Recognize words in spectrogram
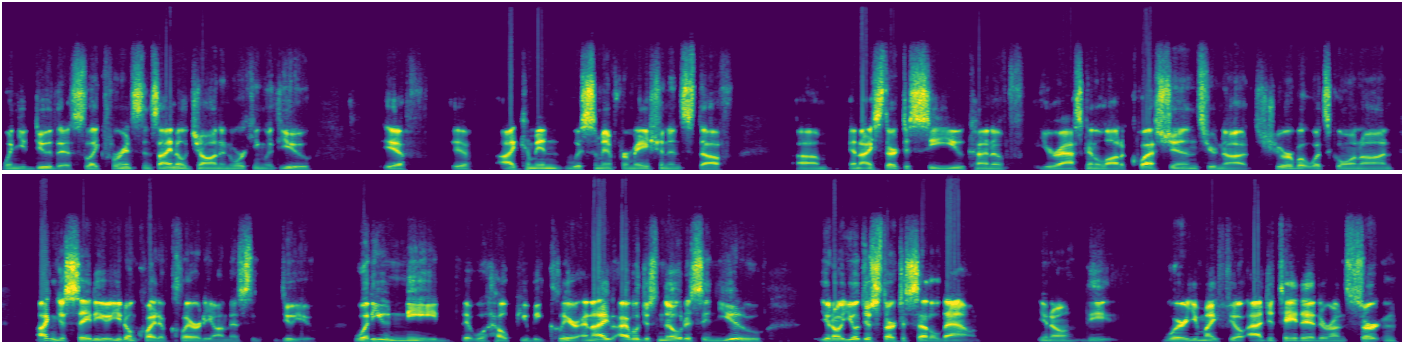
when you do this. Like for instance i know john in working with you if if i come in with some information and stuff um, and i start to see you kind of you're asking a lot of questions you're not sure about what's going on I can just say to you, you don't quite have clarity on this, do you? What do you need that will help you be clear? And I, I will just notice in you, you know, you'll just start to settle down. You know, the where you might feel agitated or uncertain.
